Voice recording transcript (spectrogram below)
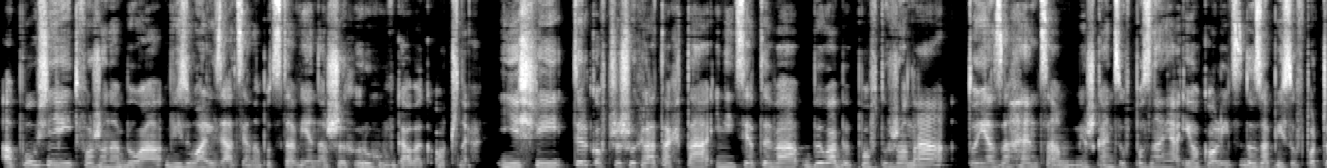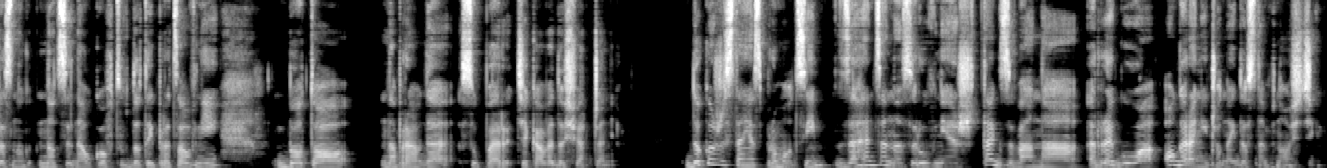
a później tworzona była wizualizacja na podstawie naszych ruchów gałek ocznych. Jeśli tylko w przyszłych latach ta inicjatywa byłaby powtórzona, to ja zachęcam mieszkańców Poznania i okolic do zapisów podczas no Nocy Naukowców do tej pracowni, bo to naprawdę super ciekawe doświadczenie. Do korzystania z promocji zachęca nas również tak zwana reguła ograniczonej dostępności.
